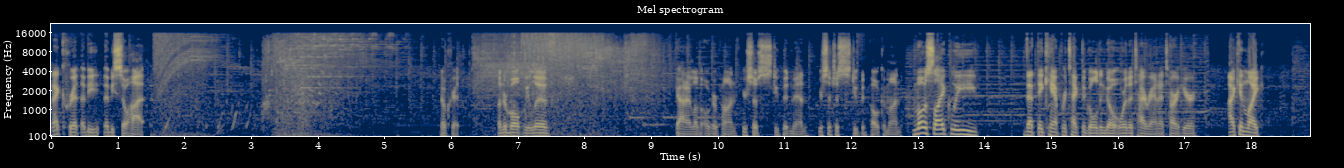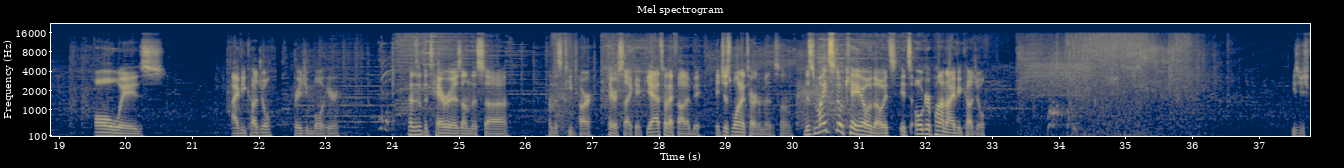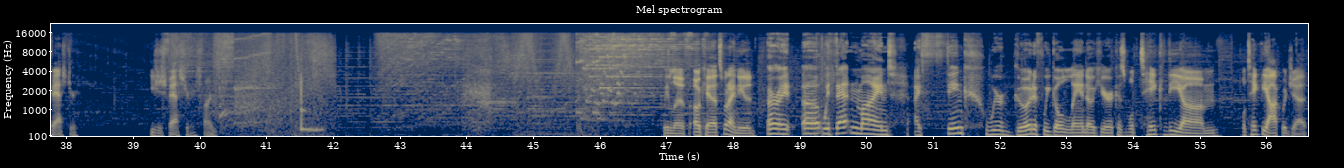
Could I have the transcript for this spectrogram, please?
That crit, that'd be that'd be so hot. No crit. Thunderbolt, we live. God, I love Ogerpon. You're so stupid, man. You're such a stupid Pokemon. Most likely that they can't protect the Gholdengo or the Tyranitar here. I can, like, always Ivy Cudgel. Raging Bull here. Depends what the Tera is on this, uh, on this T-Tar. Tera Psychic. Yeah, that's what I thought it'd be. It just won a tournament, so. This might still KO, though. It's, it's Ogerpon Ivy Cudgel. He's just faster. He's just faster. It's fine. We live. Okay, that's what I needed. All right, uh, with that in mind, I think we're good if we go Lando here, because we'll take the, um, we'll take the Aqua Jet,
